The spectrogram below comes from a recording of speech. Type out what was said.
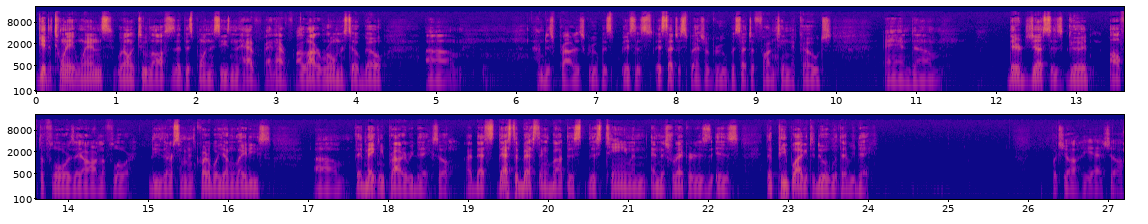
get to 28 wins with only two losses at this point in the season and have, and have a lot of room to still go, um, I'm just proud of this group. It's, it's, a, it's such a special group. It's such a fun team to coach. And um, they're just as good off the floor as they are on the floor. These are some incredible young ladies um, they make me proud every day. So uh, that's that's the best thing about this this team and, and this record is is the people I get to do it with every day. But y'all, he asked y'all,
